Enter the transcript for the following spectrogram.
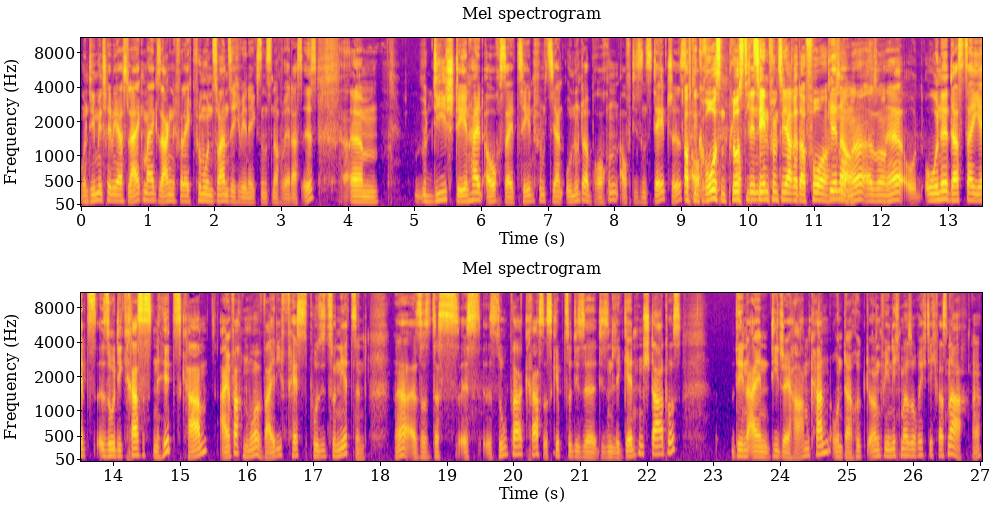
Und Dimitri Vegas Like Mike sagen dir vielleicht 25 wenigstens noch, wer das ist. Ähm, die stehen halt auch seit 10, 15 Jahren ununterbrochen auf diesen Stages. auf den großen plus die den- 10, 15 Jahre davor. Genau. So, ne? Also, Ne, ohne dass da jetzt so die krassesten Hits kamen, einfach nur, weil die fest positioniert sind. Ne, also das ist, ist super krass. Es gibt so diese, diesen Legendenstatus, den ein DJ haben kann und da rückt irgendwie nicht mal so richtig was nach. Ne?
